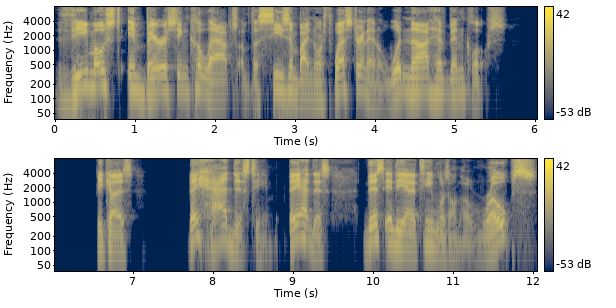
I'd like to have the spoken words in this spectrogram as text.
the most embarrassing collapse of the season by Northwestern, and it would not have been close because they had this team. They had this. This Indiana team was on the ropes.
